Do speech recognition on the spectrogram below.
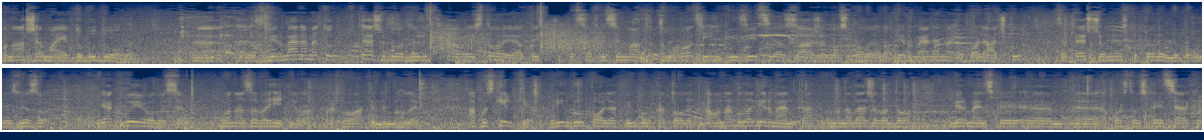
вона ще має добудови. Е, е, З вірменами тут теж була дуже цікава історія. В 1518 році інквізиція заживо спалила вірменина і полячку за те, що вони вступили в любовний зв'язок. Як виявилося, вона завагітніла, приховати не могли. А оскільки він був поляк, він був католик, а вона була вірменка, вона належала до вірменської е, е, апостольської церкви.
